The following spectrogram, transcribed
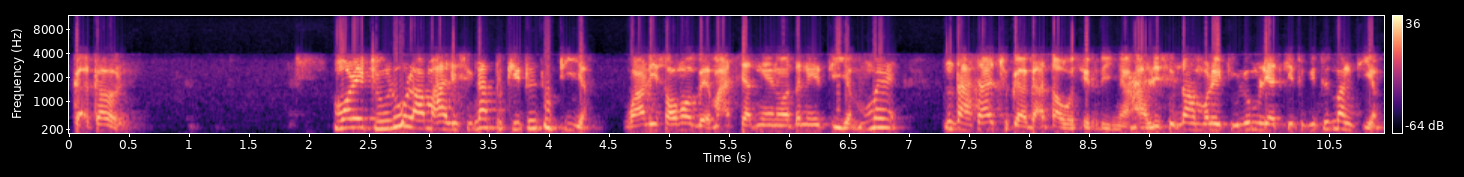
Gak gaul. Mulai dulu lama ahli sunnah begitu itu dia. Wali songo mbek maksiat ngoten iki diam. Entah saya juga gak tahu sirrinya. Ahli sunnah mulai dulu melihat gitu-gitu memang diam.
